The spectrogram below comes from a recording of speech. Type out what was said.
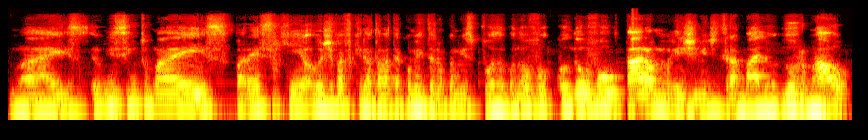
Mas eu me sinto mais. Parece que hoje vai ficar. Eu estava até comentando com a minha esposa. Quando eu, vou, quando eu voltar ao meu regime de trabalho normal,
